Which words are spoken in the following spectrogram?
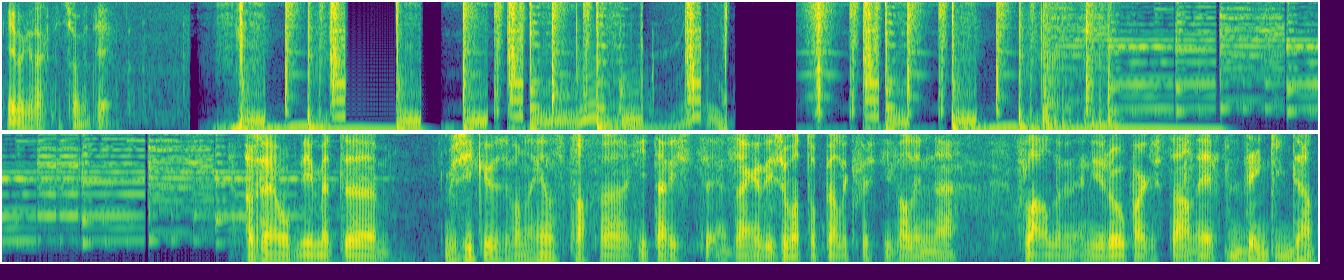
Heel graag tot zometeen. Daar zijn we opnieuw met de muziekkeuze van een heel straffe gitarist en zanger die zowat op elk festival in eh, Vlaanderen en Europa gestaan heeft, denk ik dan.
